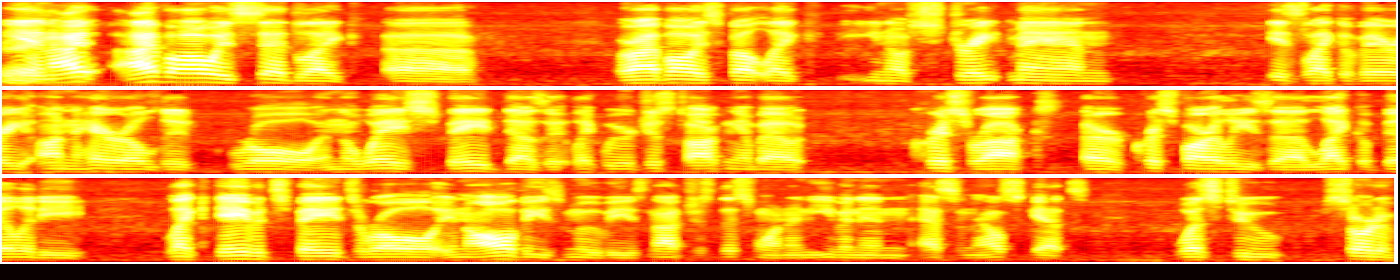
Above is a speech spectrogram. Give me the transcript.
Yeah, and I I've always said like uh or I've always felt like, you know, straight man is like a very unheralded role and the way Spade does it, like we were just talking about Chris Rock's or Chris Farley's uh, likability, like David Spade's role in all these movies, not just this one, and even in SNL skits, was to sort of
